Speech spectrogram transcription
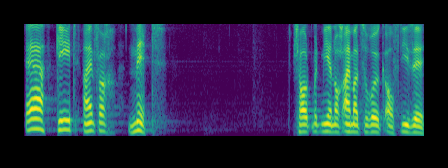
Er geht einfach mit. Schaut mit mir noch einmal zurück auf diese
